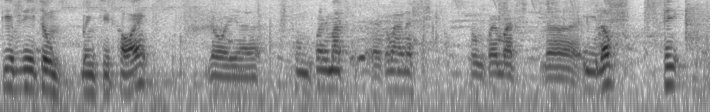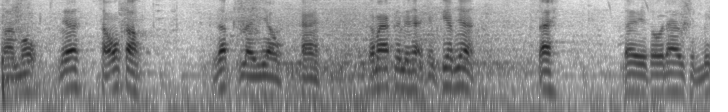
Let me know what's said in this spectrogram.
kim di trùng bình xịt khói rồi uh, thùng quay mặt. Đây, các bác này thùng quay mặt là inox. Xịn toàn bộ nhá. 6 còng. Rất là nhiều. Hàng các bác cứ liên hệ trực tiếp nhá. Đây. Đây tôi đang chuẩn bị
